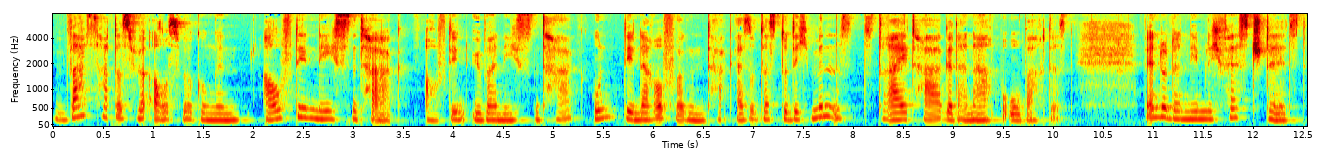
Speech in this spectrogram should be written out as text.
was hat das für Auswirkungen auf den nächsten Tag? auf den übernächsten Tag und den darauffolgenden Tag. Also, dass du dich mindestens drei Tage danach beobachtest. Wenn du dann nämlich feststellst,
